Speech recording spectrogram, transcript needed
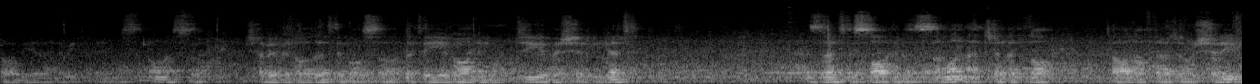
شادی السلام است شب ولادت با سعادت یگان منجی بشریت حضرت صاحب الزمان عجل الله تعالی فرجه الشریف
